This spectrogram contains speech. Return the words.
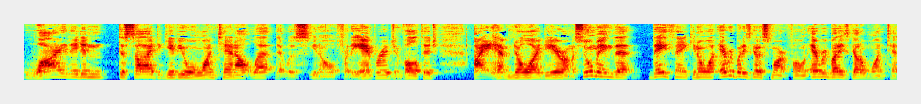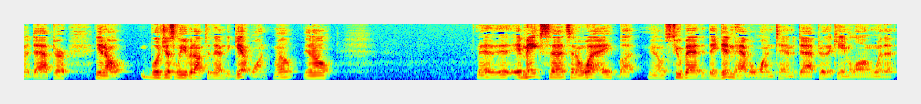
why they didn't decide to give you a 110 outlet that was, you know, for the amperage and voltage. I have no idea. I'm assuming that they think, you know what, everybody's got a smartphone, everybody's got a 110 adapter, you know, we'll just leave it up to them to get one. Well, you know, it, makes sense in a way, but you know, it's too bad that they didn't have a 110 adapter that came along with it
